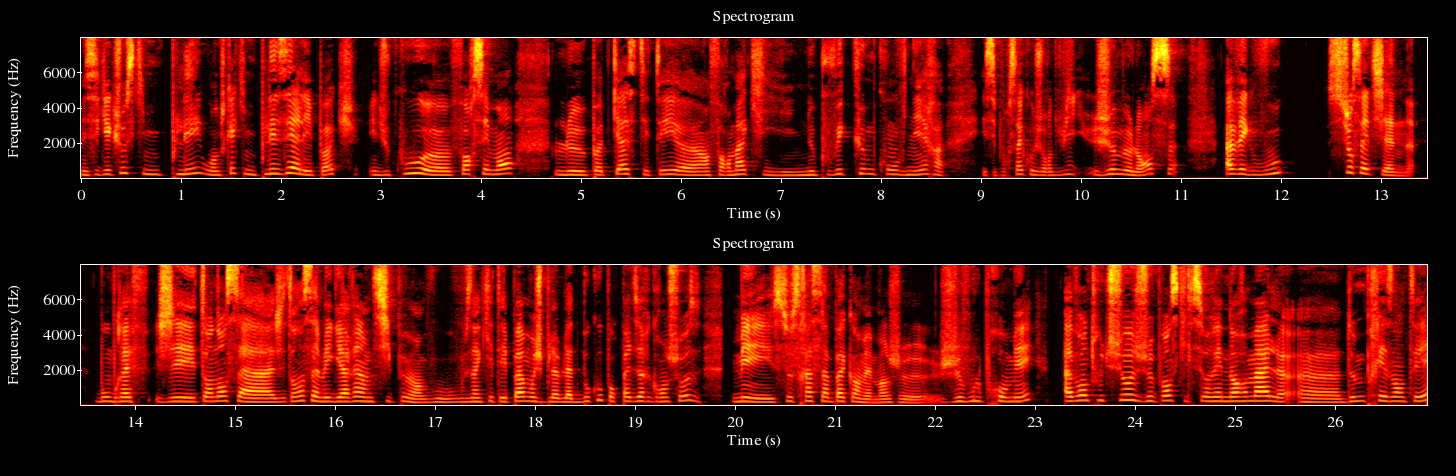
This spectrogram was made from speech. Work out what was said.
mais c'est quelque chose qui me plaît, ou en tout cas qui me plaisait à l'époque. Et du coup, euh, forcément, le podcast était euh, un format qui ne pouvait que me convenir. Et c'est pour ça qu'aujourd'hui, je me lance avec vous sur cette chaîne. Bon bref, j'ai tendance à m'égarer un petit peu. Hein. Vous vous inquiétez pas, moi je blablate beaucoup pour pas dire grand chose, mais ce sera sympa quand même. Hein. Je, je vous le promets. Avant toute chose, je pense qu'il serait normal euh, de me présenter.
